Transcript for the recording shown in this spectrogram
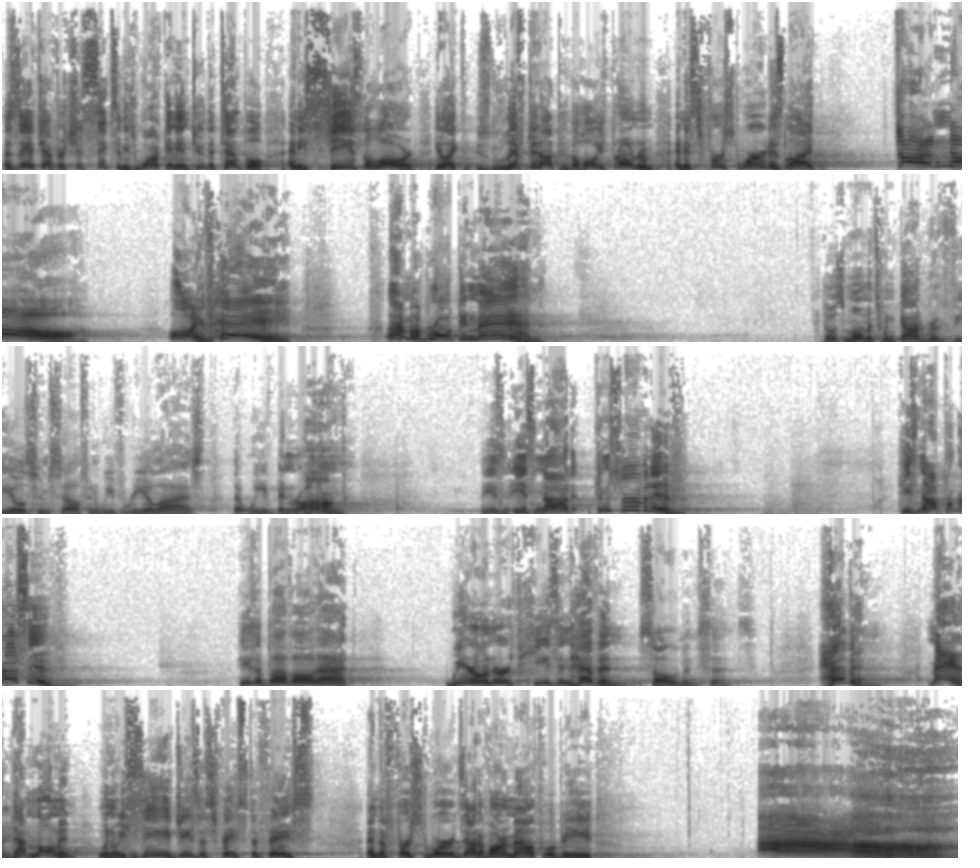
Isaiah chapter 6, and he's walking into the temple and he sees the Lord. He like is lifted up in the holy throne room, and his first word is like, oh no! Oy vey! I'm a broken man. Those moments when God reveals himself and we've realized that we've been wrong. He's, he's not conservative. He's not progressive. He's above all that. We're on earth, he's in heaven, Solomon says. Heaven! Man, that moment when we see Jesus face to face and the first words out of our mouth will be, Ah!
